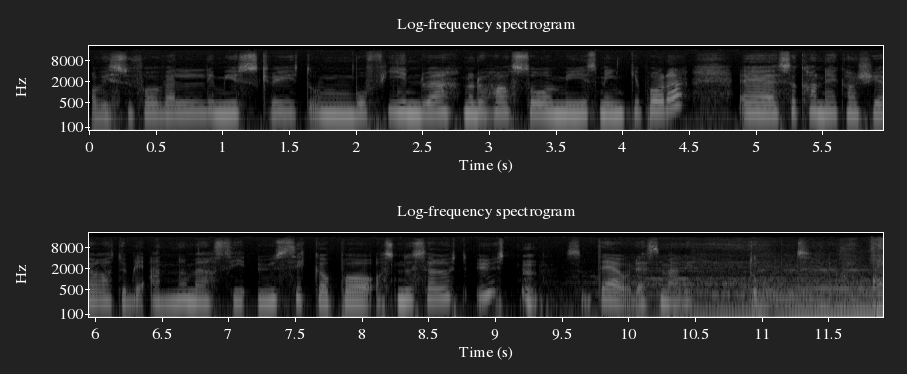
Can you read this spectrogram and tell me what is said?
Og hvis du får veldig mye skryt om hvor fin du er når du har så mye sminke på deg, eh, så kan det kanskje gjøre at du blir enda mer si, usikker på åssen du ser ut uten. Så det er jo det som er litt dumt.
